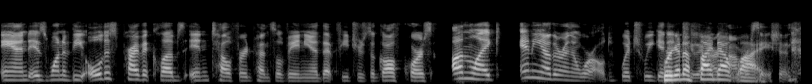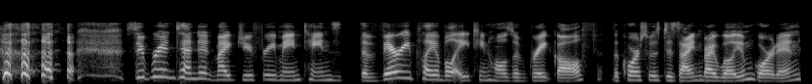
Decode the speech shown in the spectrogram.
and is one of the oldest private clubs in Telford, Pennsylvania, that features a golf course unlike any other in the world, which we get We're into gonna in find our out why. conversation. Superintendent Mike Giuffre maintains the very playable 18 holes of great golf. The course was designed by William Gordon,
